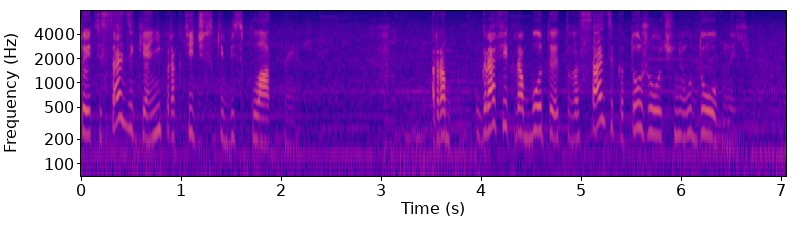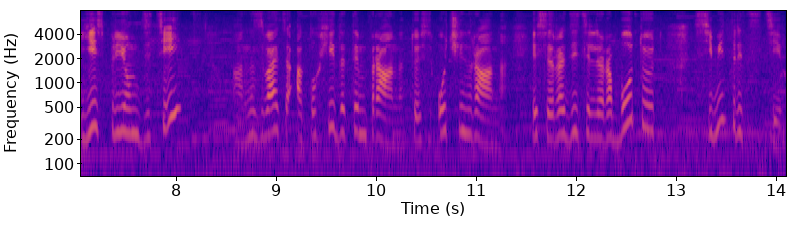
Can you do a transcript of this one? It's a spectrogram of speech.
то эти садики, они практически бесплатные. График работы этого садика тоже очень удобный. Есть прием детей, а, называется акохида темпрана, то есть очень рано, если родители работают с 7.30.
